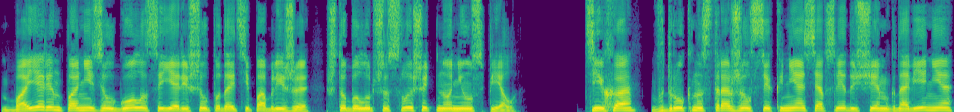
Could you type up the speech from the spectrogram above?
боярин понизил голос, и я решил подойти поближе, чтобы лучше слышать, но не успел. Тихо, вдруг насторожился князь, а в следующее мгновение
